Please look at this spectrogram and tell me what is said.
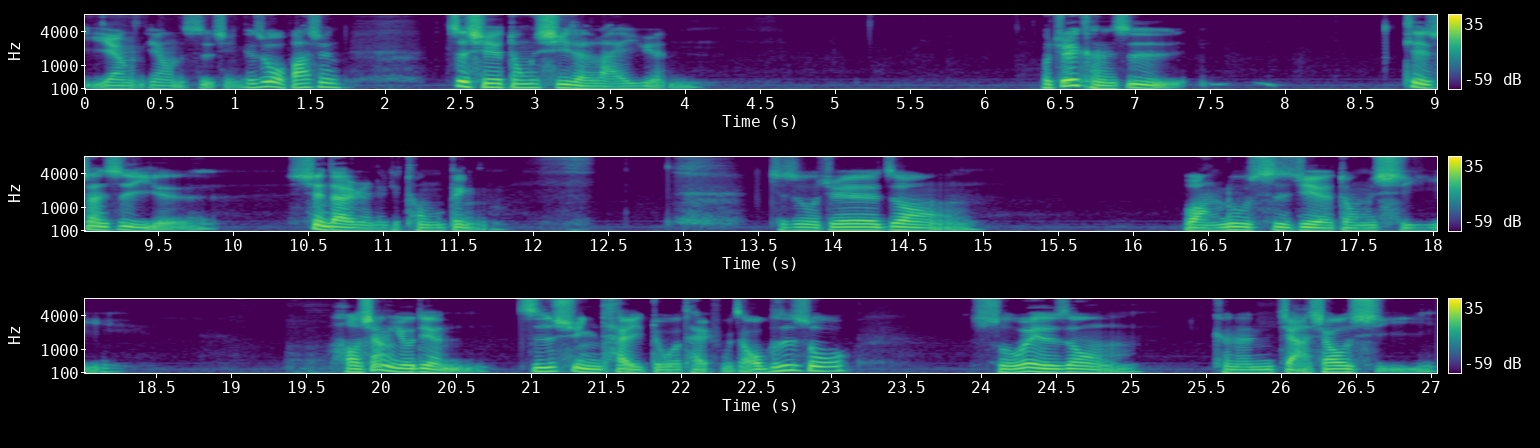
一样一样的事情。可是我发现这些东西的来源，我觉得可能是可以算是一个现代人的一个通病。就是我觉得这种网络世界的东西，好像有点资讯太多太复杂。我不是说所谓的这种可能假消息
